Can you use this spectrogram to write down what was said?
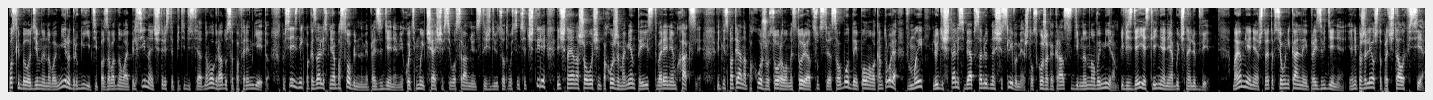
После было «Дивный новый мир» и другие типа «Заводного апельсина» и 451 градуса по Фаренгейту, но все из них показались мне обособленными произведениями, и хоть мы чаще всего сравниваем с 1984, лично я нашел очень похожие моменты и с творением Хаксли. Ведь несмотря на похожую с Оруэллом историю отсутствия свободы и полного контроля, в «Мы» люди считали себя абсолютно счастливыми, что схоже как раз с «Дивным новым миром», и везде есть линия необычной любви. Мое мнение, что это все уникальные произведения. Я не пожалел, что прочитал их все.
